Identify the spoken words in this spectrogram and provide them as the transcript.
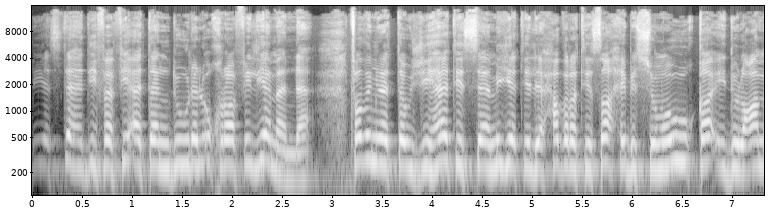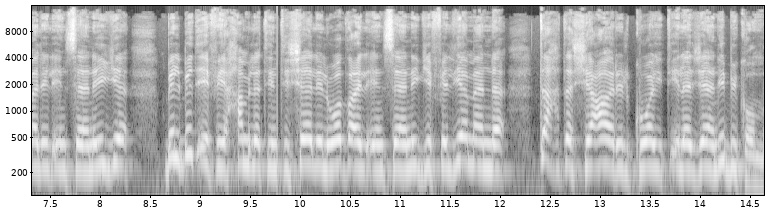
ليستهدف فئة دون الأخرى في اليمن. فضمن التوجيهات السامية لحضرة صاحب السمو قائد العمل الإنساني بالبدء في حملة انتشال الوضع الإنساني في اليمن تحت شعار الكويت إلى جانبكم.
